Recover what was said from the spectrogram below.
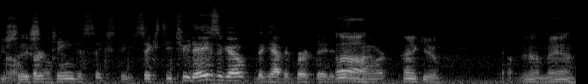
You Well, say so. 13 to 60. 62 days ago. Big happy birthday to Jim Oh, Howard. thank you. Yep. Yeah, man.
